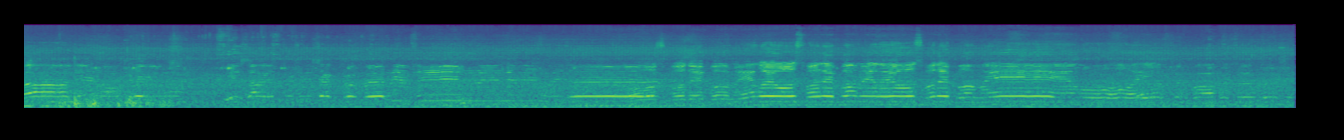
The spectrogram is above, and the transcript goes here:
за вільну Україну і за кровини вільної невільної. Господи, помилуй, Господи, помилуй, Господи, помилуй. Господь Боже, це душі,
